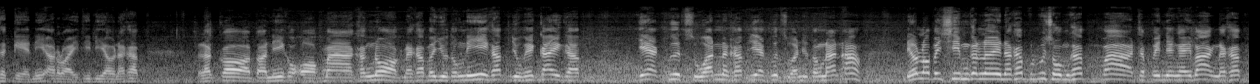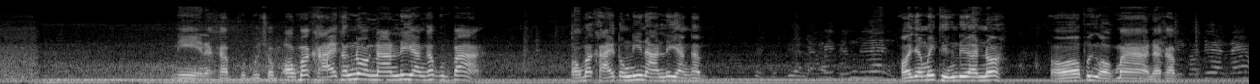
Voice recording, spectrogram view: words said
สะเกดนี่อร่อยทีเดียวนะครับ แล้วก็ตอนนี้ก็ออกมาข้างนอกนะครับ มาอยู่ตรงนี้ครับอยู่ใกล้ๆกับแยกพืชสวนนะครับ แยกพืชสวนอยู่ตรงนั้นอ้าวเดี๋ยวเราไปชิมกันเลยนะครับ คุณผู้ชมครับว่าจะเป็นยังไงบ้างนะครับ นี่นะครับคุณผู้ชมออกมาขายข้างนอกนานหรือยังครับคุณป้า ออกมาขายตรงนี้นานหรือยังครับยังไม่ถึงเดือนอ๋อยังไม่ถึงเดือนเนาะอ๋อเพิ่งออกมานะครับสี่กว่าเดือนแล้ว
